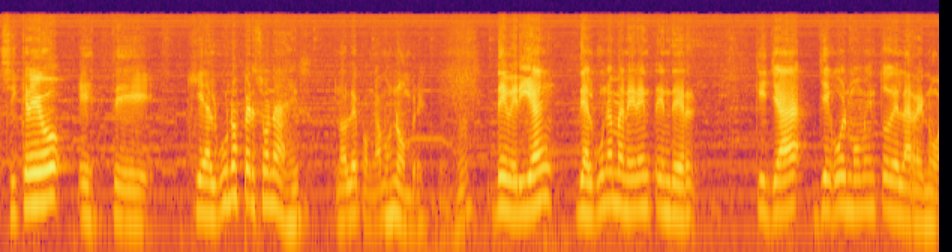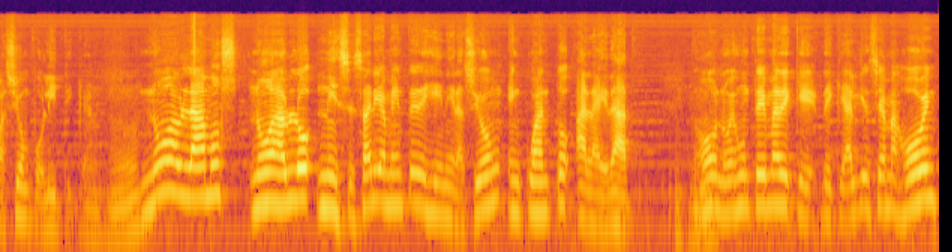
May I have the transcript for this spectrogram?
sí creo este, que algunos personajes, no le pongamos nombre, deberían de alguna manera entender que ya llegó el momento de la renovación política. No hablamos, no hablo necesariamente de generación en cuanto a la edad. No, no es un tema de que, de que alguien sea más joven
